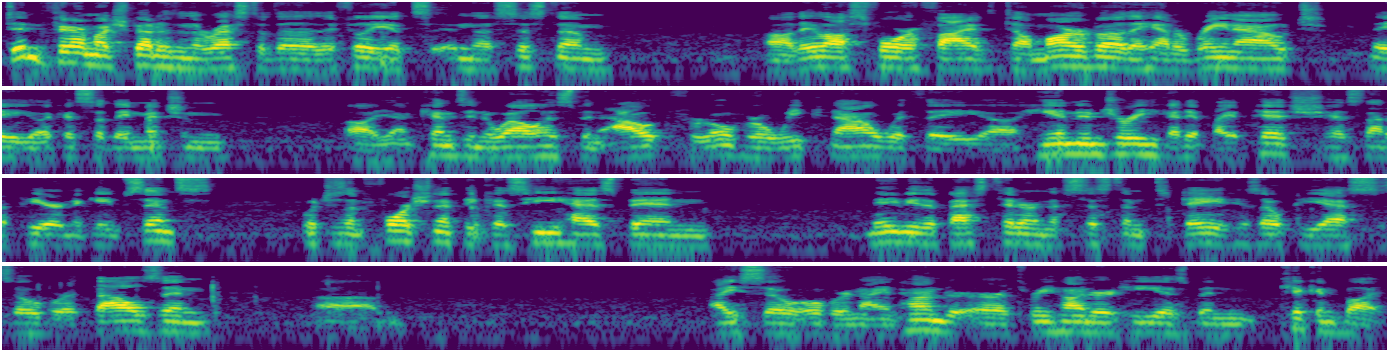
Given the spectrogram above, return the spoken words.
didn't fare much better than the rest of the affiliates in the system. Uh, they lost four or five to Delmarva. They had a rainout. They, like I said, they mentioned uh, Jhonkensy Noel has been out for over a week now with a uh, hand injury. He got hit by a pitch, has not appeared in a game since, which is unfortunate because he has been maybe the best hitter in the system to date. His OPS is over a thousand, um, ISO over 900 or 300. He has been kicking butt.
